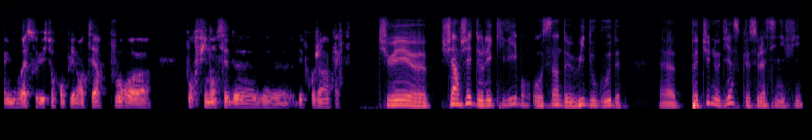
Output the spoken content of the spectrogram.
une vraie solution complémentaire pour, euh, pour financer de, de, des projets à impact. Tu es euh, chargé de l'équilibre au sein de We Do Good. Peux-tu nous dire ce que cela signifie?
